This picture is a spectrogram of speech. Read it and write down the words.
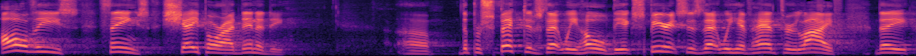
All these things shape our identity. Uh, the perspectives that we hold, the experiences that we have had through life, they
